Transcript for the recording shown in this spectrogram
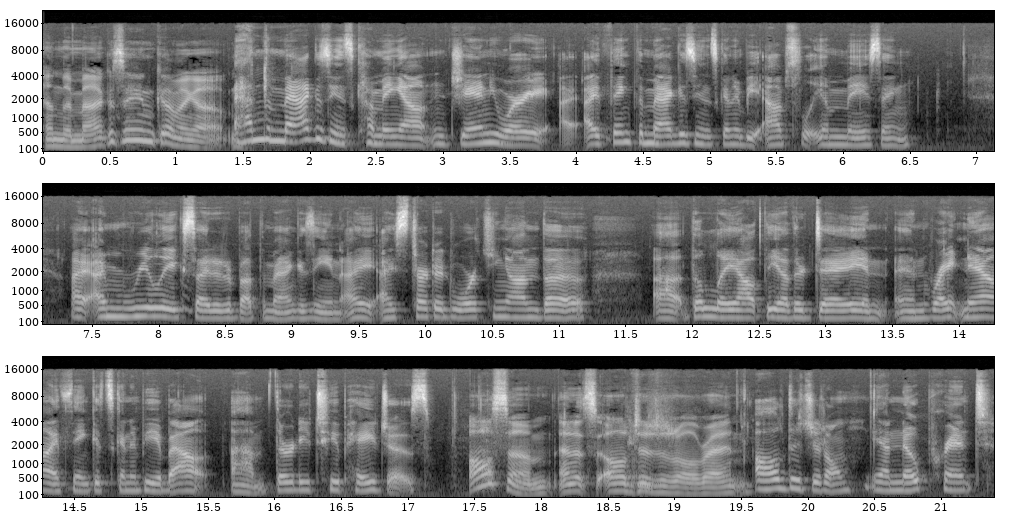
And the magazine coming up. And the magazine's coming out in January. I, I think the magazine's going to be absolutely amazing. I, I'm really excited about the magazine. I, I started working on the uh, the layout the other day, and, and right now I think it's going to be about um, 32 pages. Awesome. And it's all digital, right? All digital. Yeah, no print.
